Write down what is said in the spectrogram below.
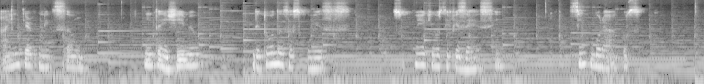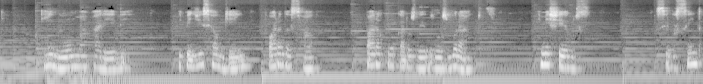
a interconexão intangível de todas as coisas. Suponha que você fizesse cinco buracos em uma parede e pedisse a alguém fora da sala para colocar os dedos nos buracos e mexê-los. Se você então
